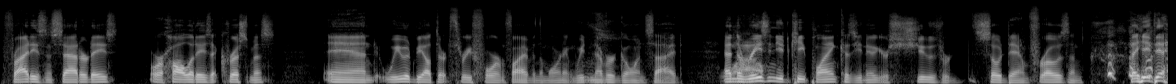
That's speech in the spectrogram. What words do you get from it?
Fridays and Saturdays or holidays at Christmas, and we would be out there at three, four, and five in the morning. We'd never go inside. And the reason you'd keep playing because you knew your shoes were so damn frozen that you did,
